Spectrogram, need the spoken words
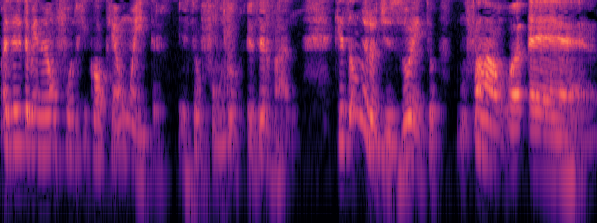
mas ele também não é um fundo que qualquer um entra. Esse é o fundo reservado. Questão número 18, vamos falar é,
